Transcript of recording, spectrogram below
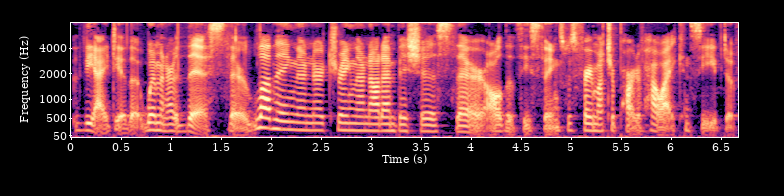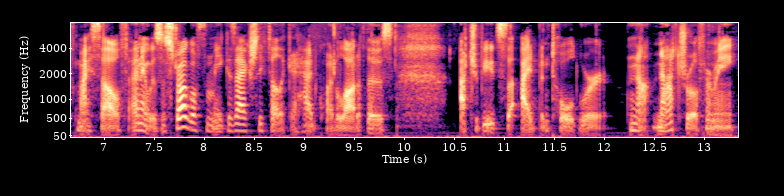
the idea that women are this they're loving they're nurturing they're not ambitious they're all of these things was very much a part of how i conceived of myself and it was a struggle for me because i actually felt like i had quite a lot of those attributes that I'd been told were not natural for me.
